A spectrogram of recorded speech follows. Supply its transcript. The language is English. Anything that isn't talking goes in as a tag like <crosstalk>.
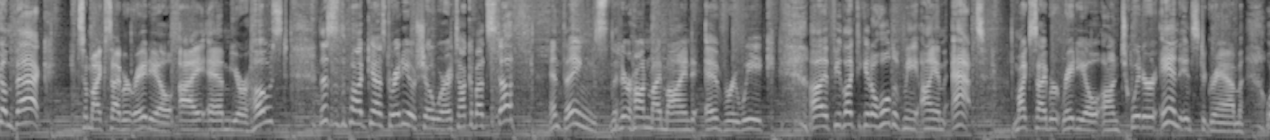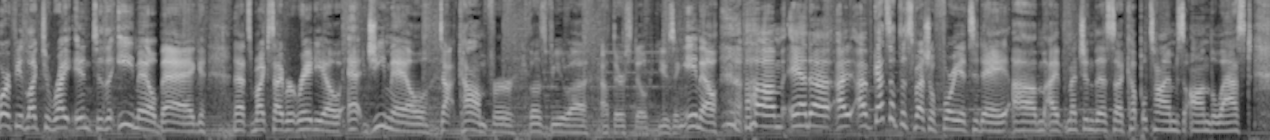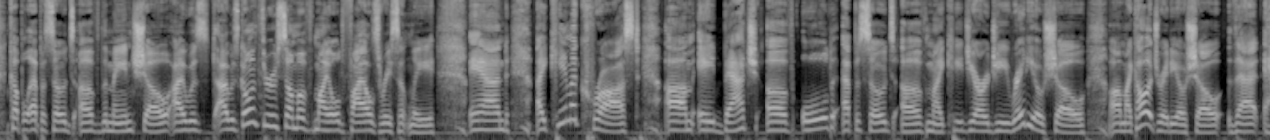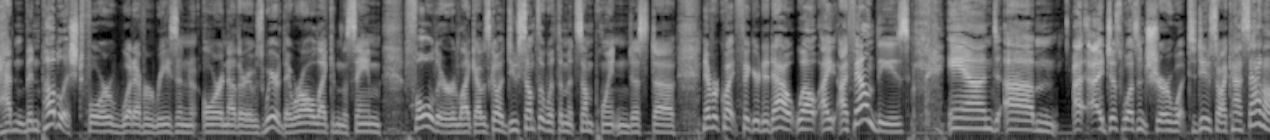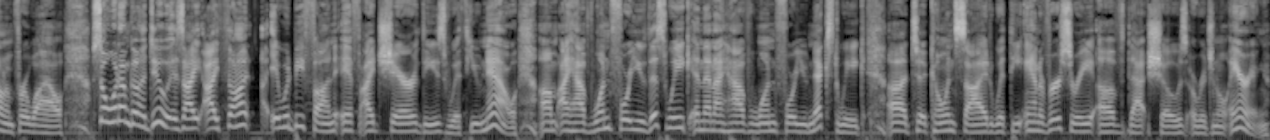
Welcome back to Mike Seibert Radio. I am your host. This is the podcast radio show where I talk about stuff and things that are on my mind every week. Uh, if you'd like to get a hold of me, I am at Mike Seibert Radio on Twitter and Instagram. Or if you'd like to write into the email bag, that's Mike Seibert Radio at gmail.com for those of you uh, out there still using email. Um, and uh, I, have got something special for you today. Um, I've mentioned this a couple times on the last couple episodes of the main show. I was I was going through some of my old files recently, and I came across um, a batch of old episodes episodes of my KGRG radio show, uh, my college radio show, that hadn't been published for whatever reason or another. It was weird. They were all like in the same folder. Like I was going to do something with them at some point and just uh, never quite figured it out. Well, I, I found these and um, I, I, just wasn't sure what to do. So I kind of sat on them for a while. So what I'm going to do is I, I thought it would be fun if I'd share these with you now. Um, I have one for you this week, and then I have one for you next week uh, to coincide with the anniversary of that show's original airing.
